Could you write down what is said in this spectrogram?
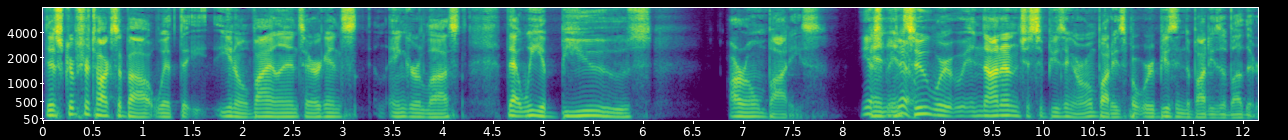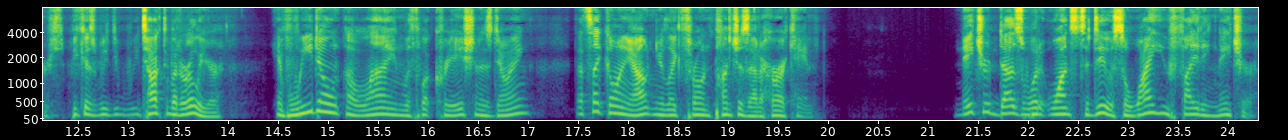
The scripture talks about with the you know violence, arrogance, anger, lust, that we abuse our own bodies. Yes, and, we and do. two, we're not only just abusing our own bodies, but we're abusing the bodies of others. because we we talked about earlier if we don't align with what creation is doing that's like going out and you're like throwing punches at a hurricane nature does what it wants to do so why are you fighting nature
